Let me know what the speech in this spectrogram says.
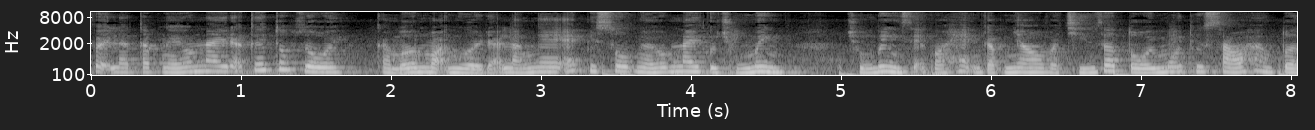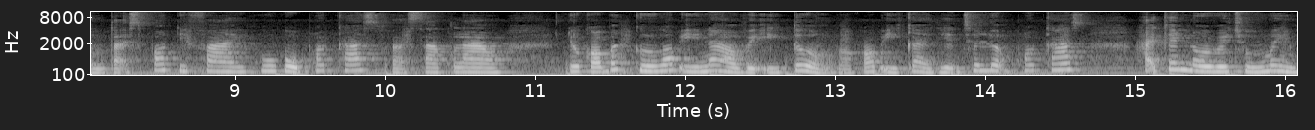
Vậy là tập ngày hôm nay đã kết thúc rồi. Cảm ơn mọi người đã lắng nghe episode ngày hôm nay của chúng mình. Chúng mình sẽ có hẹn gặp nhau vào 9 giờ tối mỗi thứ sáu hàng tuần tại Spotify, Google Podcast và SoundCloud. Nếu có bất cứ góp ý nào về ý tưởng và góp ý cải thiện chất lượng podcast, hãy kết nối với chúng mình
